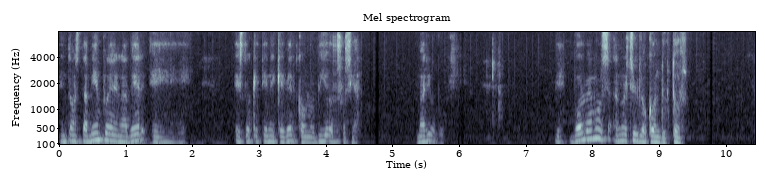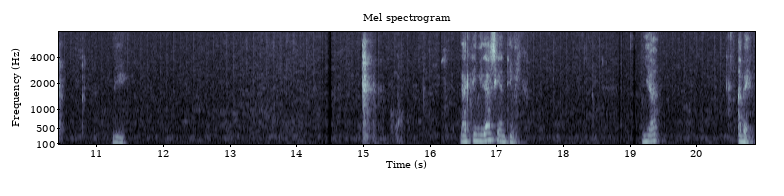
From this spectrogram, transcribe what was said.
entonces también pueden haber eh, esto que tiene que ver con lo biosocial. Mario Bien, volvemos a nuestro hilo conductor. La actividad científica. ¿Ya? A ver,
